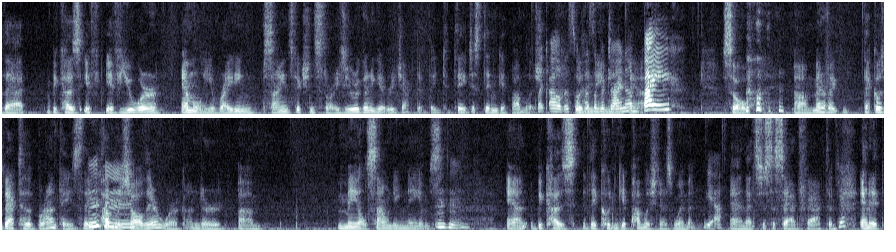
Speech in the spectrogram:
that because if if you were Emily writing science fiction stories you were going to get rejected they they just didn't get published Like, oh, this one with a has a, name like vagina. Bye. so, um, matter of fact, that goes back to the Brontes. They Mm-hmm. published all their work under um, male sounding names. Mm-hmm. And because they couldn't get published as women. Yeah. And that's just a sad fact. And, Yeah. and it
